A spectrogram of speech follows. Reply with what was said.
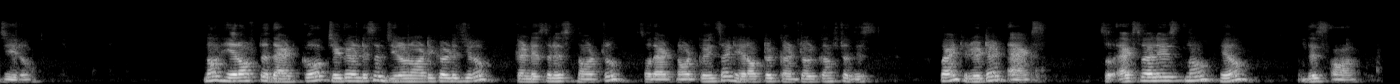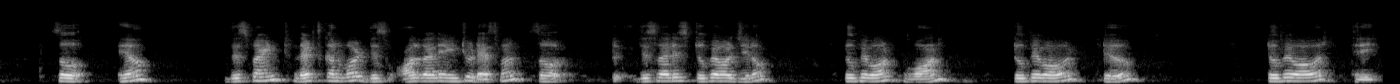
0. Now here after that go check the condition 0 not equal to 0 condition is not true so that not coincide here after control comes to this point return x so x value is now here this on so here this point let's convert this all value into decimal. So this value is 2 power 0 2 power 1 2 power 2 2 power 3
